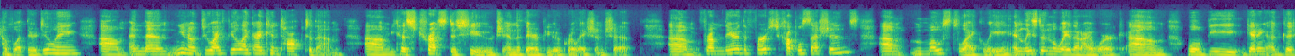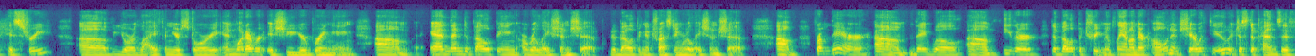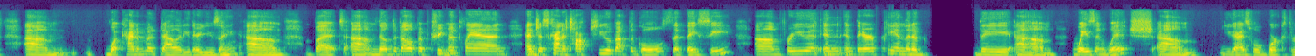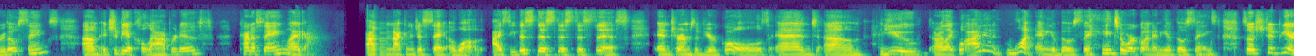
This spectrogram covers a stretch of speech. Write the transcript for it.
of what they're doing um, and then you know do i feel like i can talk to them um, because trust is huge in the therapeutic relationship Um, from there, the first couple sessions, um, most likely, at least in the way that I work, um, will be getting a good history of your life and your story and whatever issue you're bringing um, and then developing a relationship developing a trusting relationship um, from there um, they will um, either develop a treatment plan on their own and share with you it just depends if um, what kind of modality they're using. Um, but um, they'll develop a treatment plan and just kind of talk to you about the goals that they see um, for you in, in therapy and the, the um, ways in which um, you guys will work through those things. Um, it should be a collaborative kind of thing. Like I'm not going to just say, oh, well, I see this, this, this, this, this in terms of your goals. And um, you are like, well, I didn't want any of those things to work on any of those things. So it should be a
